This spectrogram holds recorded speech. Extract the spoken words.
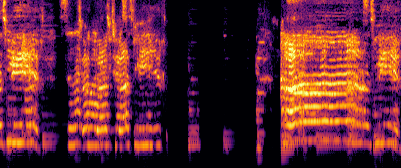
Inspire ce à quoi tu aspires. Inspire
